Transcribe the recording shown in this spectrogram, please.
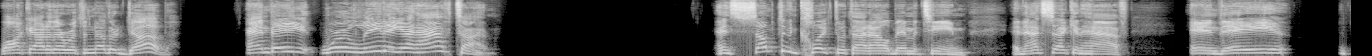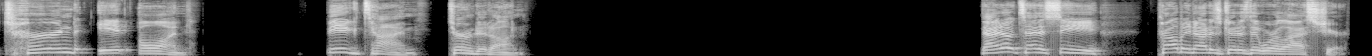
walk out of there with another dub. And they were leading at halftime. And something clicked with that Alabama team in that second half, and they turned it on. Big time turned it on. Now, I know Tennessee probably not as good as they were last year.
